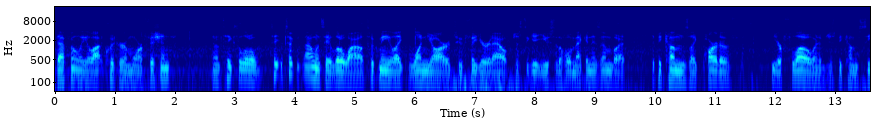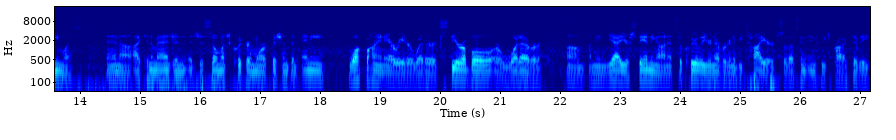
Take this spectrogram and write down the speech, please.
definitely a lot quicker and more efficient. You know, it takes a little. It took I wouldn't say a little while. It took me like one yard to figure it out, just to get used to the whole mechanism. But it becomes like part of your flow, and it just becomes seamless. And uh, I can imagine it's just so much quicker and more efficient than any walk-behind aerator, whether it's steerable or whatever. Um, I mean, yeah, you're standing on it, so clearly you're never going to be tired, so that's going to increase productivity.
